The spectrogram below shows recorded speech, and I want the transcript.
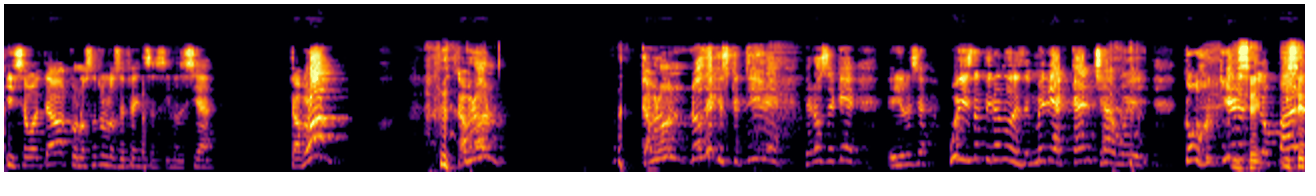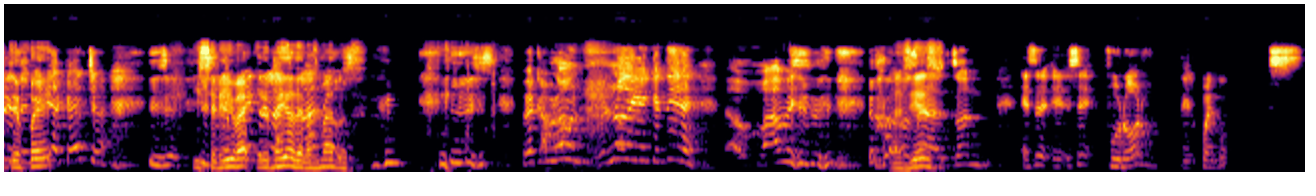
y se volteaba con nosotros los defensas y nos decía, ¡Cabrón! ¡Cabrón! cabrón, no dejes que tire, que no sé qué. Y yo le decía, güey, está tirando desde media cancha, güey. ¿Cómo quieres que lo pare desde media cancha? Y se, y se, le iba en medio de las manos. y dices, pero cabrón, no dejen que tire. mames. Así o sea, es. Son ese, ese furor del juego. Es,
